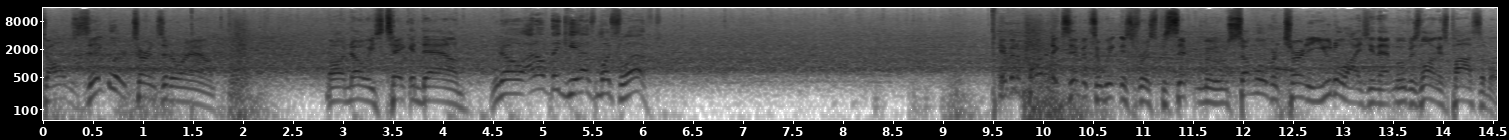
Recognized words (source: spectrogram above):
Dolph Ziggler turns it around. Oh no, he's taken down. You know, I don't think he has much left. If an opponent exhibits a weakness for a specific move, some will return to utilizing that move as long as possible.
